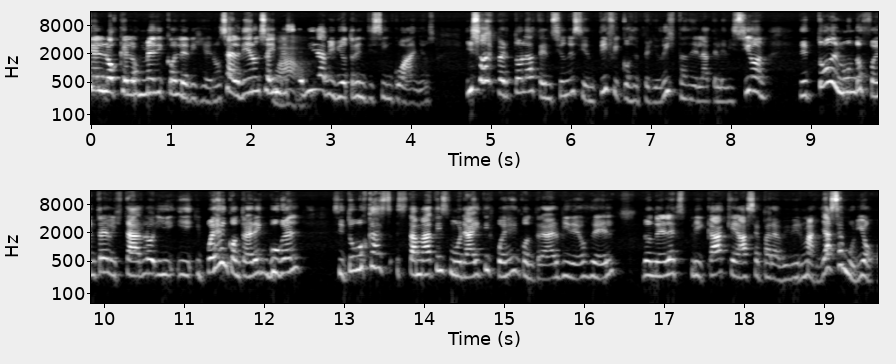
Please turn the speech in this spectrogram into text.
que lo que los médicos le dijeron. O sea, le dieron seis meses de vida, vivió 35 años. Y eso despertó la atención de científicos, de periodistas, de la televisión, de todo el mundo fue a entrevistarlo y, puedes encontrar en Google, si tú buscas Stamatis Moraitis, puedes encontrar videos de él donde él explica qué hace para vivir más. Ya se murió,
